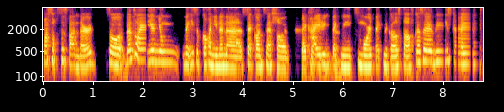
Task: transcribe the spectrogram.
pasok sa standard. So that's why yun yung naisip ko kanina na second session, like hiring techniques, more technical stuff. Kasi these kinds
